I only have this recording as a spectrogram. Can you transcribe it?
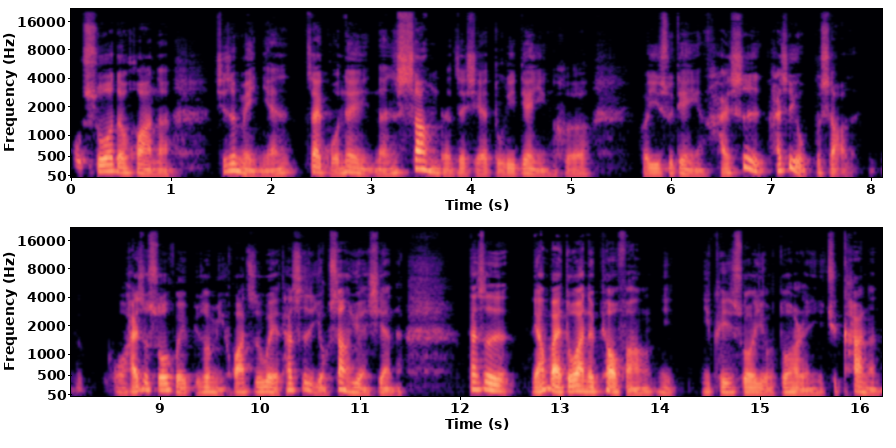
不说的话呢，其实每年在国内能上的这些独立电影和和艺术电影还是还是有不少的。我还是说回，比如说《米花之味》，它是有上院线的，但是两百多万的票房，你你可以说有多少人去看了呢？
